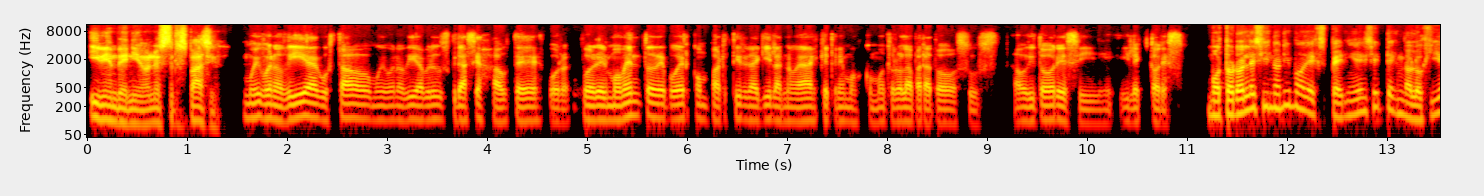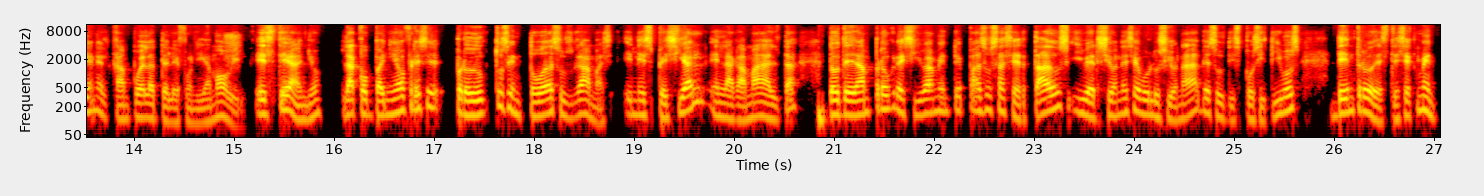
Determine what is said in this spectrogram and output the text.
y bienvenido a nuestro espacio. Muy buenos días, Gustavo. Muy buenos días, Bruce. Gracias a ustedes por, el momento de poder compartir aquí las novedades que tenemos con Motorola para todos sus auditores y, y lectores. Motorola es sinónimo de experiencia y tecnología en el campo de la telefonía móvil. Este año, la compañía ofrece productos en todas sus gamas, en especial en la gama alta, donde dan progresivamente pasos acertados y versiones evolucionadas de sus dispositivos dentro de este segmento.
